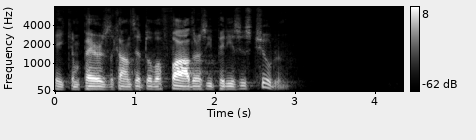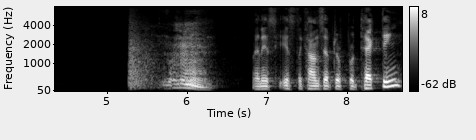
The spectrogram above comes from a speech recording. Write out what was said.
He compares the concept of a father as he pities his children. and it's, it's the concept of protecting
